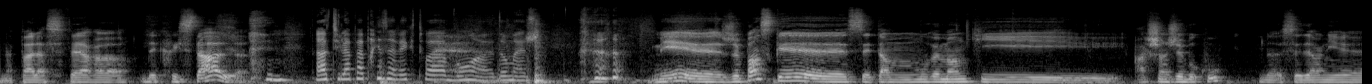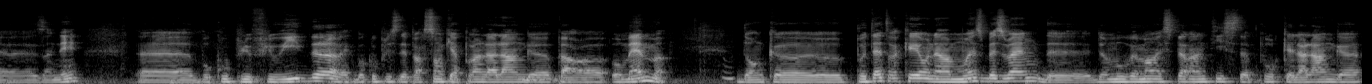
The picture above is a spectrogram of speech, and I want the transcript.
On n'a pas la sphère euh, de cristal. Ah, tu l'as pas prise avec toi. Bon, euh, dommage. Mais euh, je pense que c'est un mouvement qui a changé beaucoup ces dernières années. Euh, beaucoup plus fluide, avec beaucoup plus de personnes qui apprennent la langue par euh, eux-mêmes. Donc euh, peut-être qu'on a moins besoin de- d'un mouvement espérantiste pour que la langue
